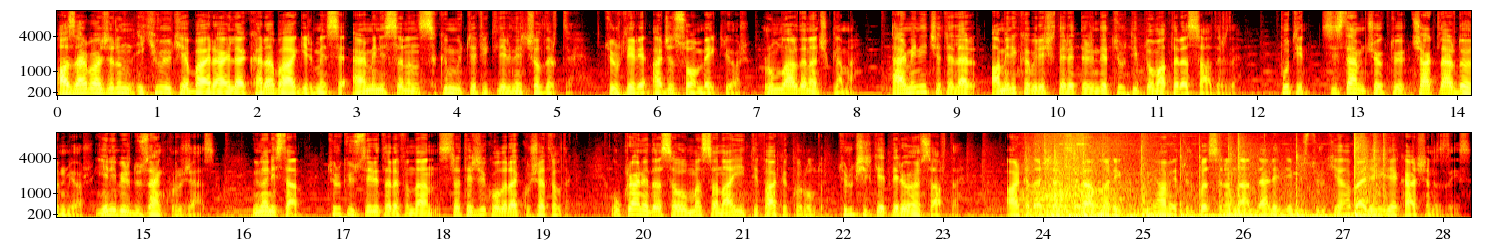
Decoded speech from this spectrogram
Azerbaycan'ın iki ülke bayrağıyla Karabağ'a girmesi Ermenistan'ın sıkı müttefiklerini çıldırttı. Türkleri acı son bekliyor. Rumlardan açıklama. Ermeni çeteler Amerika Birleşik Devletleri'nde Türk diplomatlara saldırdı. Putin, sistem çöktü, çarklar dönmüyor. Yeni bir düzen kuracağız. Yunanistan, Türk üsleri tarafından stratejik olarak kuşatıldık. Ukrayna'da savunma sanayi ittifakı kuruldu. Türk şirketleri ön safta. Arkadaşlar selamünaleyküm. Dünya ve Türk basınından derlediğimiz Türkiye haberleriyle karşınızdayız.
